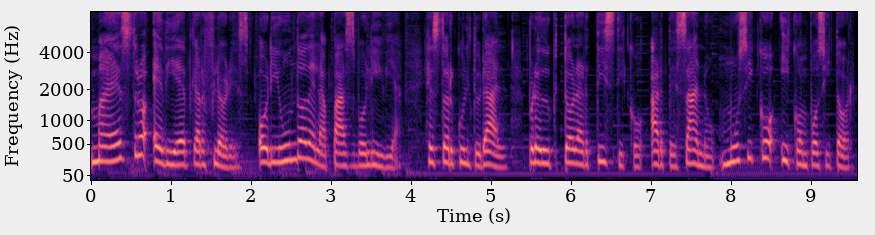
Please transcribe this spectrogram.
Maestro Eddie Edgar Flores, oriundo de La Paz, Bolivia, gestor cultural, productor artístico, artesano, músico y compositor,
